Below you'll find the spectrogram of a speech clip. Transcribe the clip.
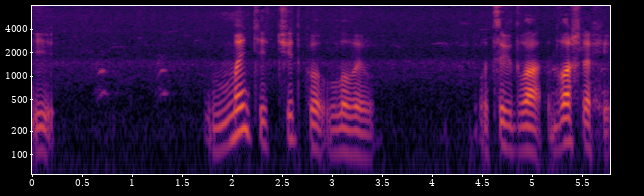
І в моменті чітко вловив оцих два, два шляхи.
